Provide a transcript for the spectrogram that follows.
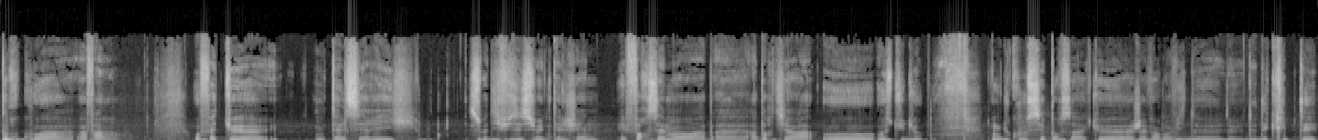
pourquoi, enfin, au fait que une telle série soit diffusée sur une telle chaîne et forcément appartient au, studio. Donc du coup c'est pour ça que euh, j'avais envie de, décrypter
